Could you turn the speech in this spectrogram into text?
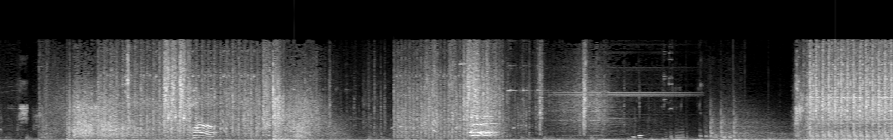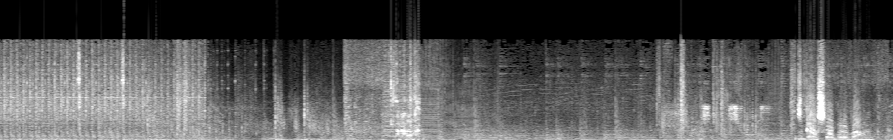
Maximum speed. Aha. Gaussa oberwałem.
